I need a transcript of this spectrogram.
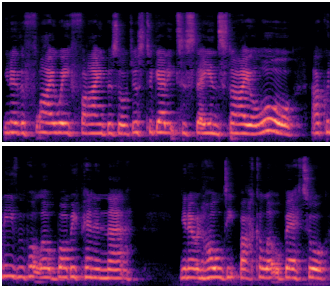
you know, the flyaway fibres or just to get it to stay in style. Or I could even put a little bobby pin in there, you know, and hold it back a little bit. Or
